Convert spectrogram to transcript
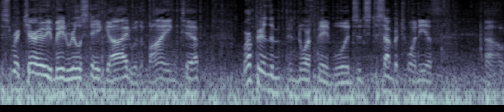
This is Rick Terrio, your Maine real estate guide with a buying tip. We're up here in the in North Maine woods. It's December 20th. Uh,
